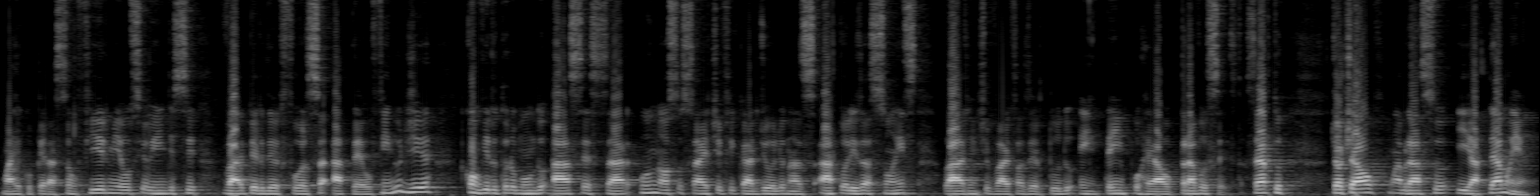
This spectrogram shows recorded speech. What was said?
uma recuperação firme ou se o índice vai perder força até o fim do dia. Convido todo mundo a acessar o nosso site e ficar de olho nas atualizações. Lá a gente vai fazer tudo em tempo real para vocês, tá certo? Tchau, tchau, um abraço e até amanhã.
